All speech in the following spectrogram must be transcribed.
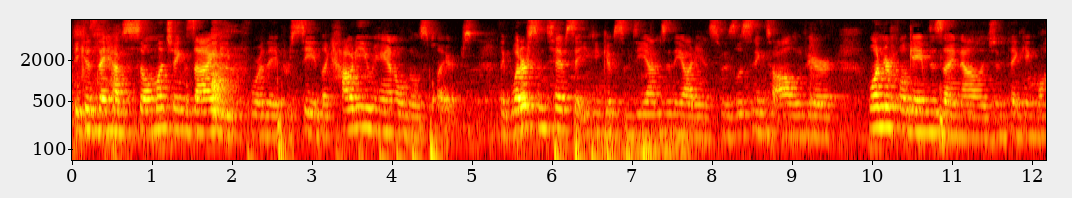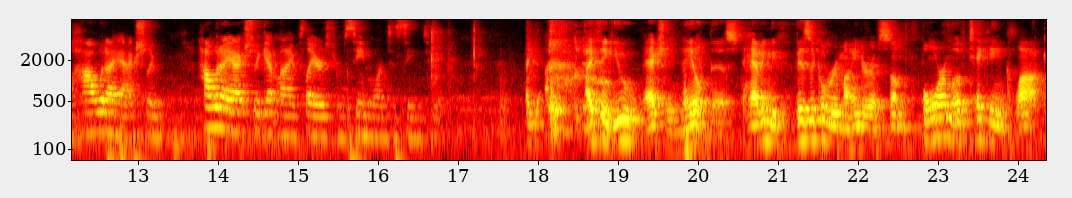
because they have so much anxiety before they proceed. Like, how do you handle those players? Like, what are some tips that you can give some DMs in the audience who is listening to all of your wonderful game design knowledge and thinking, well, how would I actually, how would I actually get my players from scene one to scene two? I, I think you actually nailed this. Having the physical reminder of some form of ticking clock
